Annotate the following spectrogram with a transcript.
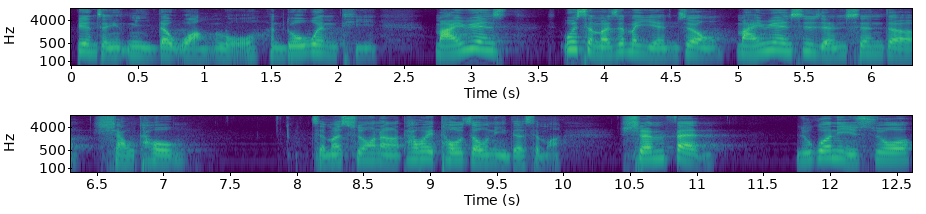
变成你的网罗，很多问题。埋怨为什么这么严重？埋怨是人生的小偷，怎么说呢？他会偷走你的什么？身份，如果你说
